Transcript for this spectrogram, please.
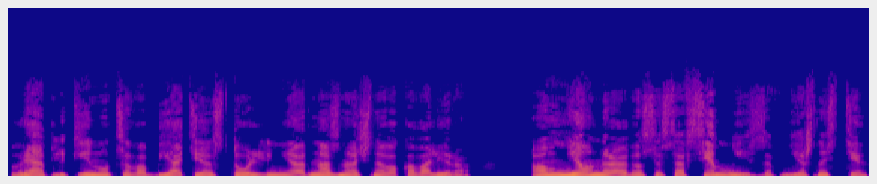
вряд ли кинутся в объятия столь неоднозначного кавалера. А мне он нравился совсем не из-за внешности.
